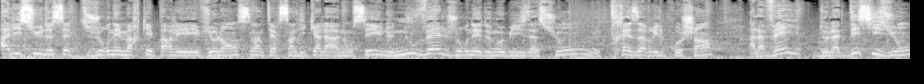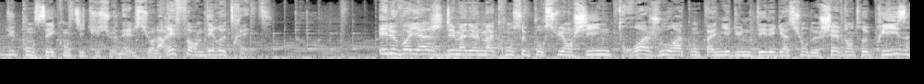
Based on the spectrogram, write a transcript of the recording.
À l'issue de cette journée marquée par les violences, l'intersyndicale a annoncé une nouvelle journée de mobilisation le 13 avril prochain, à la veille de la décision du Conseil constitutionnel sur la réforme des retraites. Et le voyage d'Emmanuel Macron se poursuit en Chine, trois jours accompagné d'une délégation de chefs d'entreprise.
